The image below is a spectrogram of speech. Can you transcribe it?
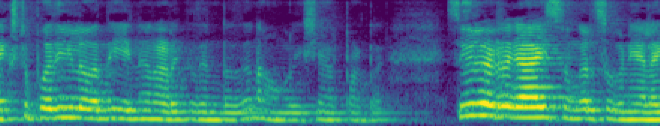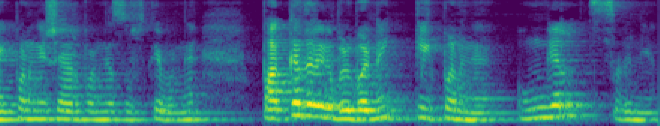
நெக்ஸ்ட் பதிவில் வந்து என்ன நடக்குதுன்றதை நான் உங்களுக்கு ஷேர் பண்ணுறேன் சீலர் காய்ஸ் உங்கள் சுகன்யா. லைக் பண்ணுங்கள் ஷேர் பண்ணுங்கள் சப்ஸ்கிரைப் பண்ணுங்கள் பக்கத்தில் இருக்க பில் பண்ணி கிளிக் பண்ணுங்கள் உங்கள் சுகன்யா.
